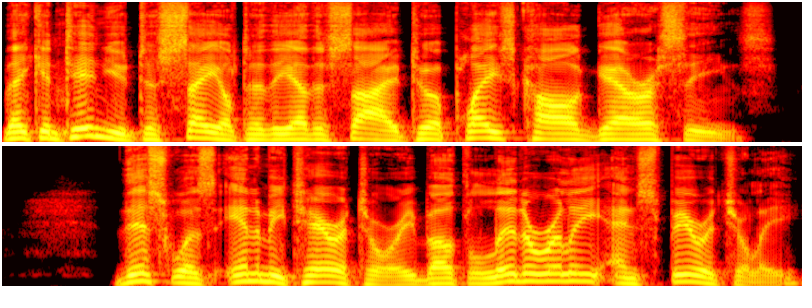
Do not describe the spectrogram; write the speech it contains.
They continued to sail to the other side to a place called Gerasenes. This was enemy territory, both literally and spiritually.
